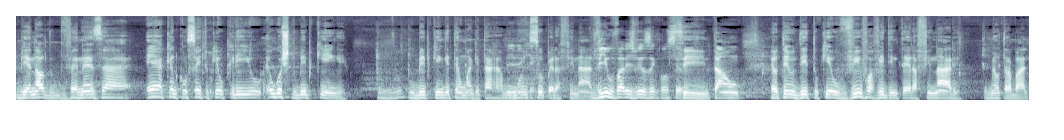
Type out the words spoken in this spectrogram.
Bienal de Veneza é aquele conceito que eu crio. Eu gosto do B.B. King. Uhum. O B.B. King tem uma guitarra muito King. super afinada. Viu várias vezes em concerto. Sim, então eu tenho dito que eu vivo a vida inteira afinar o meu trabalho.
